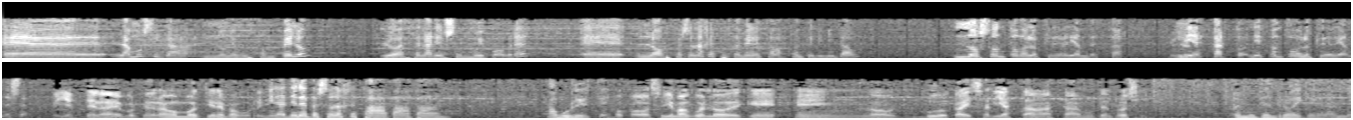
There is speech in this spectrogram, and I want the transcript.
Eh, la música no me gusta un pelo, los escenarios son muy pobres, eh, los personajes pues también están bastante limitados, no son todos los que deberían de estar, ni, estar to- ni están todos los que deberían de ser. Que ya es tela, ¿eh? Porque Dragon Ball tiene para aburrir. Mira, tiene personajes para pa, pa, pa aburrirte. Por favor, si yo me acuerdo de que en los Budokai salía hasta, hasta Muten Rossi. El Muten Roy, qué grande.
